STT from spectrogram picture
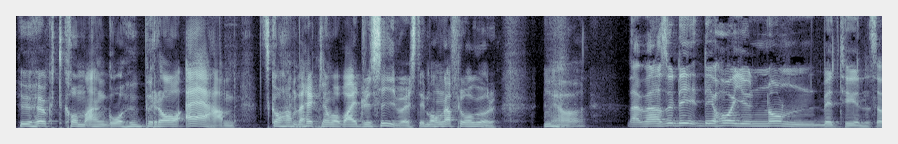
hur högt kommer han gå, hur bra är han? Ska han verkligen vara wide receivers? Det är många frågor. Ja. Nej men alltså det, det har ju någon betydelse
